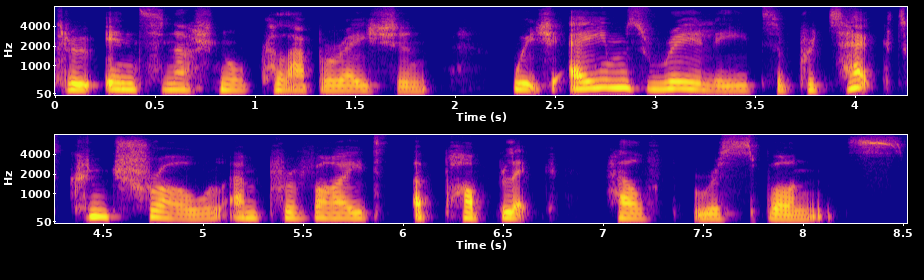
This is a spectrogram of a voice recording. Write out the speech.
through international collaboration which aims really to protect, control, and provide a public health response.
